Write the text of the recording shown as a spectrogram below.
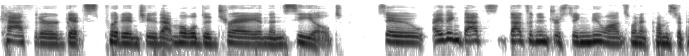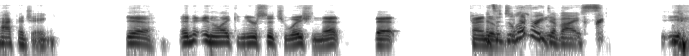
catheter gets put into, that molded tray and then sealed. So I think that's that's an interesting nuance when it comes to packaging. Yeah, and and like in your situation, that that kind of it's of a delivery device. Yeah,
